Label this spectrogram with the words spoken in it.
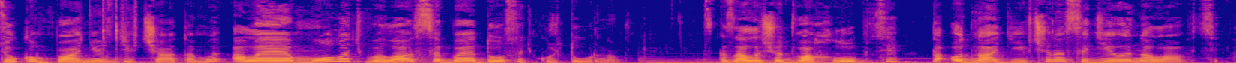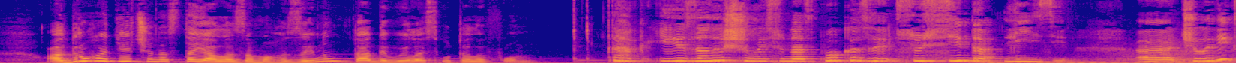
цю компанію з дівчатами, але молодь вела себе досить культурно. Сказали, що два хлопці та одна дівчина сиділи на лавці, а друга дівчина стояла за магазином та дивилась у телефон. Так, і залишились у нас покази сусіда Лізі. Е, чоловік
